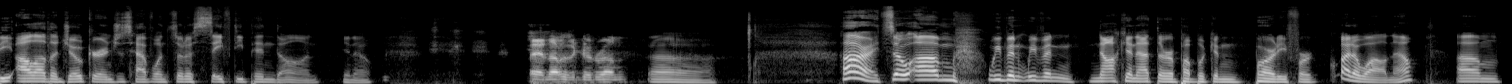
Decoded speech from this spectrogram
Be a la the Joker and just have one sort of safety pinned on, you know. Man, that was a good run. Uh, all right, so um, we've been we've been knocking at the Republican Party for quite a while now. Um,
